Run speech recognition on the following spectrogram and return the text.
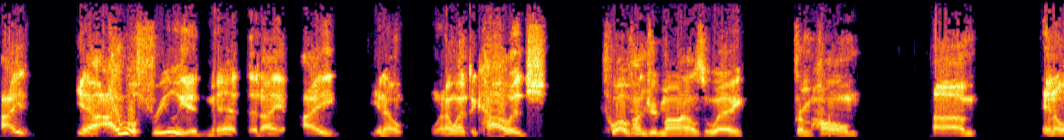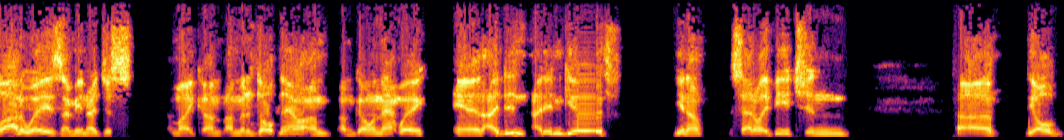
I, yeah, I will freely admit that I, I, you know, when I went to college, twelve hundred miles away from home, um, in a lot of ways, I mean, I just, I'm like, I'm, I'm an adult now. I'm, I'm going that way, and I didn't, I didn't give, you know, Satellite Beach and uh, the old,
